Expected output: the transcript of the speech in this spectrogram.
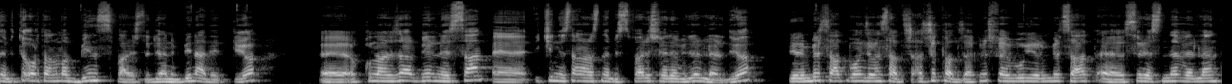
limiti ortalama 1000 sipariş diyor. Yani 1000 adet diyor. E, kullanıcılar 1 Nisan e, 2 Nisan arasında bir sipariş verebilirler diyor. 21 saat boyunca ön satış açık kalacakmış ve bu 21 saat e, süresinde verilen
